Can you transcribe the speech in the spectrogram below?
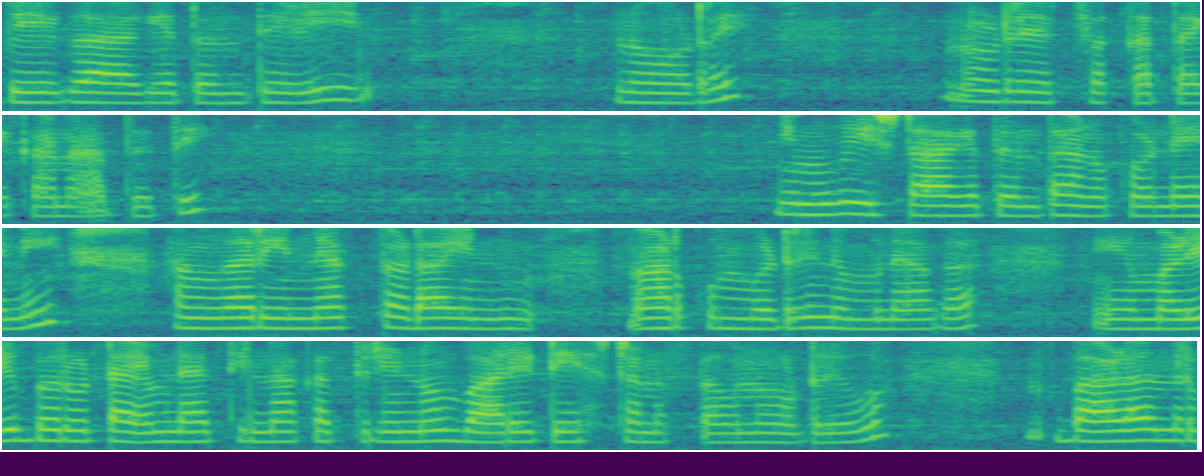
ಬೇಗ ಆಗೈತೆ ಅಂಥೇಳಿ ನೋಡ್ರಿ. ನೋಡ್ರಿ ಎಷ್ಟು ಸಖತ್ತಾಗಿ ಕಾಣತೈತಿ. ನಿಮಗೂ ಇಷ್ಟ ಆಗೈತೆ ಅಂತ ಅಂದ್ಕೊಂಡೇನಿ ಹಂಗಾರೆ ಇನ್ಯಾಕೆ ತಡ ಇನ್ನು ಮಾಡ್ಕೊಂಬಿಡ್ರಿ ನಮ್ಮ ಈ ಮಳೆ ಬರೋ ಟೈಮ್ನಾಗ ತಿನ್ನಕತ್ರಿನೂ ಭಾರಿ ಟೇಸ್ಟ್ ಅನ್ನಿಸ್ತಾವೆ ನೋಡ್ರಿ ಇವು. ಭಾಳ ಅಂದ್ರೆ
